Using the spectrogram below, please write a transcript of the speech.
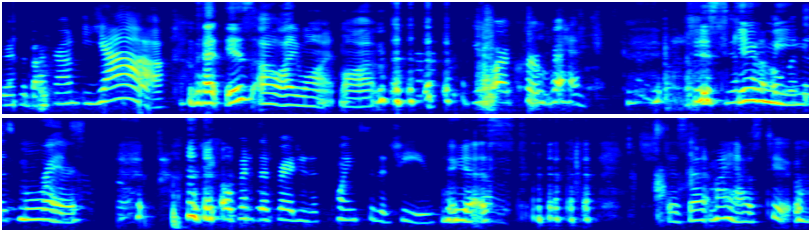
in the background yeah that is all I want, Mom. you are correct Just Just give me this more. fridge. She opens the fridge and just points to the cheese yes. she does that at my house too.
